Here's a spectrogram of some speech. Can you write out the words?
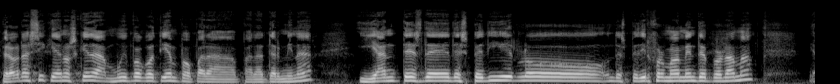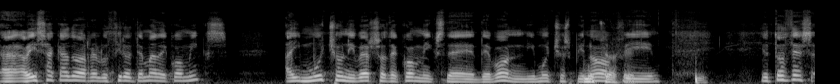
Pero ahora sí que ya nos queda muy poco tiempo para, para terminar, y antes de despedirlo, despedir formalmente el programa, habéis sacado a relucir el tema de cómics hay mucho universo de cómics de, de Bond y mucho spin-off y, entonces,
